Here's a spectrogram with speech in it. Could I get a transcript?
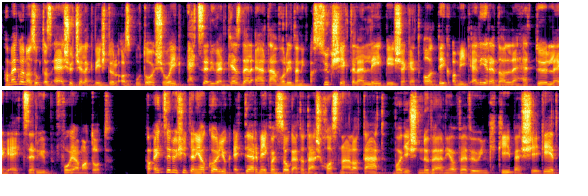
Ha megvan az út az első cselekvéstől az utolsóig, egyszerűen kezd el eltávolítani a szükségtelen lépéseket addig, amíg eléred a lehető legegyszerűbb folyamatot. Ha egyszerűsíteni akarjuk egy termék vagy szolgáltatás használatát, vagyis növelni a vevőink képességét,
